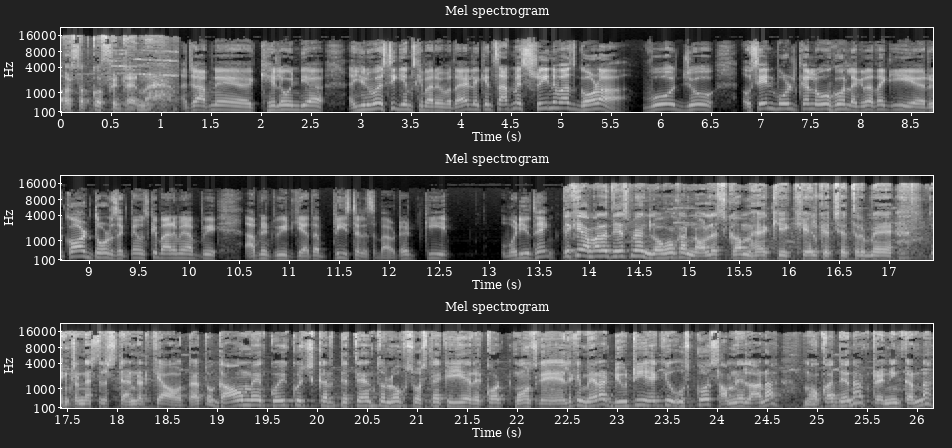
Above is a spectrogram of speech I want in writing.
और सबको फिट रहना है। अच्छा आपने खेलो इंडिया यूनिवर्सिटी गेम्स के बारे में बताया लेकिन साथ में श्रीनिवास गौड़ा वो जो उसेन बोल्ट का लोगों को लग रहा था कि रिकॉर्ड तोड़ सकते हैं उसके बारे में आप भी आपने ट्वीट किया था। Please tell us about it कि What do you think? देखिए, हमारे देश में लोगों का नॉलेज कम है कि खेल के क्षेत्र में इंटरनेशनल स्टैंडर्ड क्या होता है। तो गाँव में कोई कुछ कर देते हैं तो लोग सोचते हैं कि ये रिकॉर्ड पहुँच गए हैं। लेकिन मेरा ड्यूटी है कि उसको सामने लाना, मौका देना ट्रेनिंग करना,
